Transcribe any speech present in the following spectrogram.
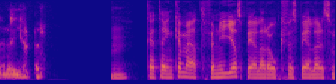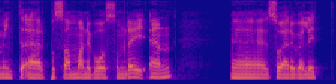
när det hjälper. Kan jag tänka mig att för nya spelare och för spelare som inte är på samma nivå som dig än, eh, så är det väldigt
